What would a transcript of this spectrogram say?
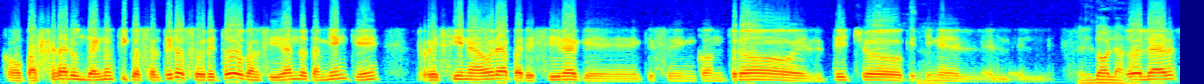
como para dar un diagnóstico certero, sobre todo considerando también que recién ahora pareciera que, que se encontró el techo que Sí. tiene el, el- el- El dólar. dólar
